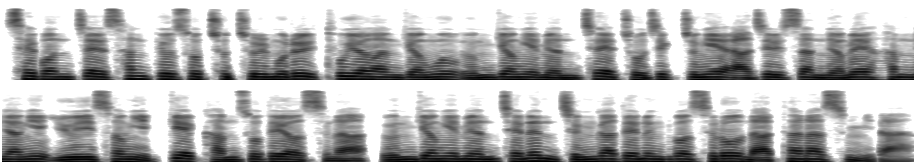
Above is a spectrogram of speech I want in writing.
세 번째 상표소 추출물을 투여한 경우 음경해면체 조직 중의 아질산염의 함량이 유의성 있게 감소되었으나 음경해면체는 증가되는 것으로 나타났습니다.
